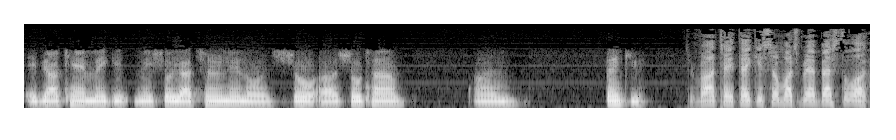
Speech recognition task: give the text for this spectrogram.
If y'all can't make it, make sure y'all tune in on show uh Showtime. Um, thank you. Devontae, thank you so much, man. Best of luck.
